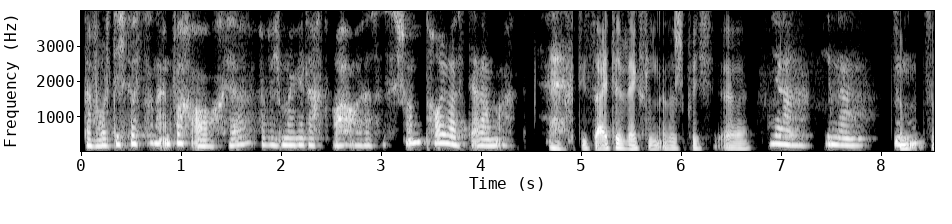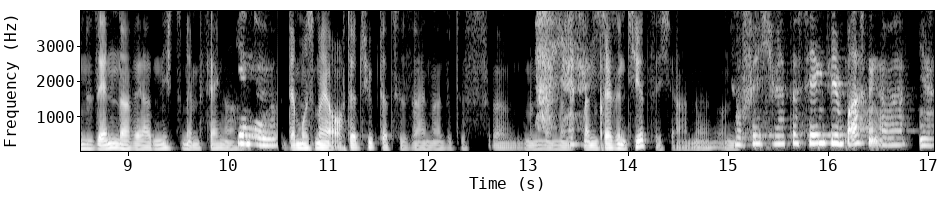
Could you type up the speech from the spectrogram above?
Da wollte ich das dann einfach auch. Ja? habe ich mir gedacht, wow, das ist schon toll, was der da macht. Die Seite wechseln, also sprich. Äh, ja, genau zum, mhm. zum Sender werden, nicht zum Empfänger. Genau. Da muss man ja auch der Typ dazu sein. Also das, äh, man, man, man präsentiert sich ja. Ne? Und ich hoffe, ich werde das irgendwie machen, aber ja.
